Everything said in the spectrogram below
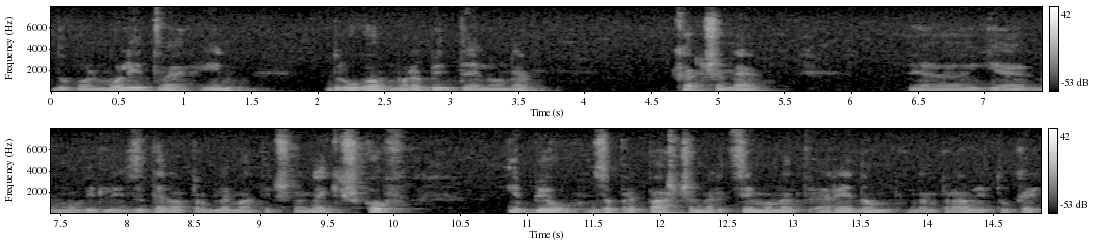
dovolj molitve in drugo mora biti delo. Ne? Ker če ne, je, bomo videli, zadeva problematična. Neki škof je bil zaprepaščen recimo nad redom, nam pravi tukaj,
